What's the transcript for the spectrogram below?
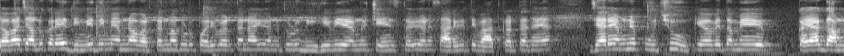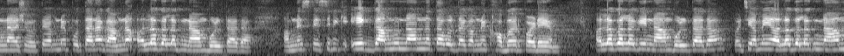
દવા ચાલુ કરાવી, ધીમે ધીમે એમના વર્તનમાં થોડું પરિવર્તન આવ્યું અને થોડું બિહેવિયર એમનું ચેન્જ થયું અને સારી રીતે વાત કરતા થયા. જ્યારે એમને પૂછ્યું કે હવે તમે કયા ગામના છો, તો એમને પોતાના ગામના અલગ અલગ નામ બોલતા હતા. અમને સ્પેસિફિક એક ગામનું નામ નહોતા બોલતા કે અમને ખબર પડે એમ. અલગ અલગ એ નામ બોલતા હતા. પછી અમે અલગ અલગ નામ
